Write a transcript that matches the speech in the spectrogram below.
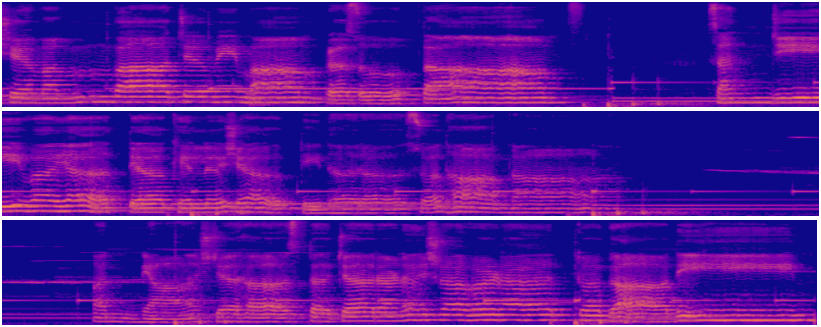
रेशमं वाचमिमां प्रसुप्ताम् सञ्जीवयत्यखिलशक्तिधर स्वधाम्ना अन्याश्च हस्तचरणश्रवणत्वगादीन्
